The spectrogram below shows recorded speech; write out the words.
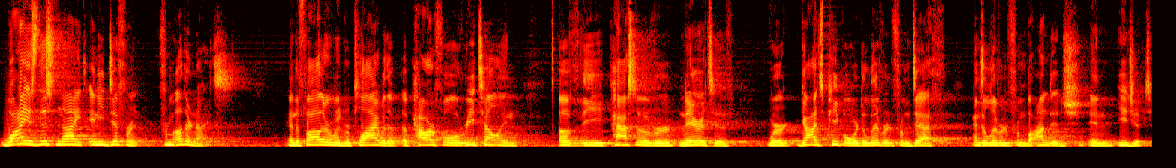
Why is this night any different from other nights? And the father would reply with a, a powerful retelling of the Passover narrative where God's people were delivered from death and delivered from bondage in Egypt.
